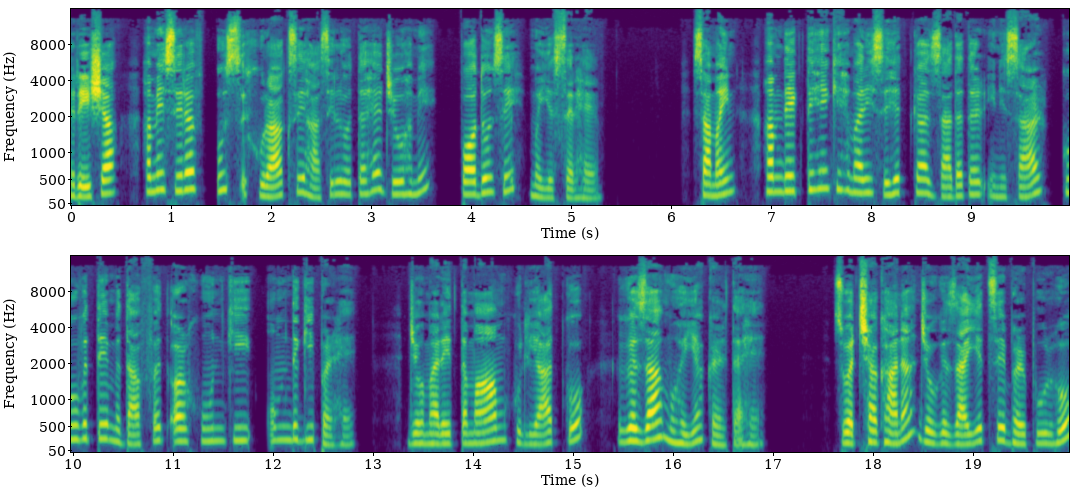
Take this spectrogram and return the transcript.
ریشہ ہمیں صرف اس خوراک سے حاصل ہوتا ہے جو ہمیں پودوں سے میسر ہے۔ سامعین، ہم دیکھتے ہیں کہ ہماری صحت کا زیادہ تر انحصار قوت مدافعت اور خون کی عمدگی پر ہے، جو ہمارے تمام خلیات کو غذا مہیا کرتا ہے۔ سو اچھا کھانا جو غذائیت سے بھرپور ہو،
